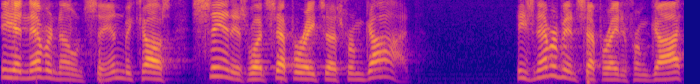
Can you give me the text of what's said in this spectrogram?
He had never known sin because sin is what separates us from God. He's never been separated from God.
